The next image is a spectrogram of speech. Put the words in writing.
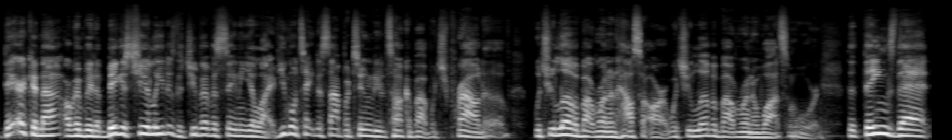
Derek and I are going to be the biggest cheerleaders that you've ever seen in your life. You're going to take this opportunity to talk about what you're proud of, what you love about running House of Art, what you love about running Watts and Ward, the things that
